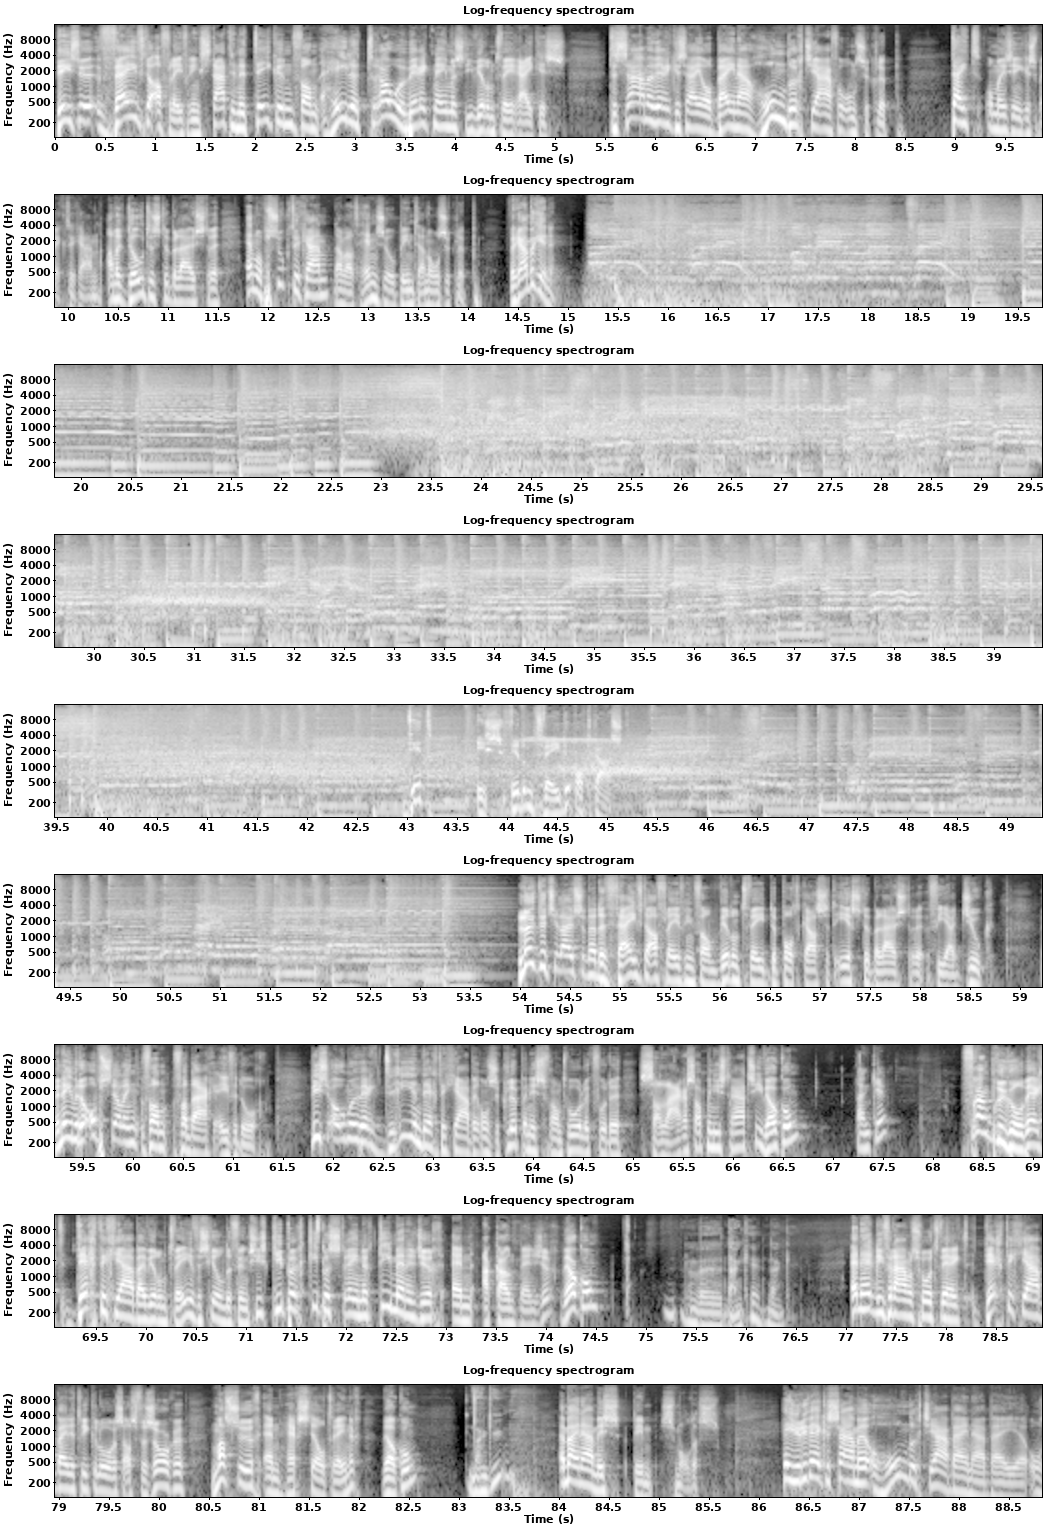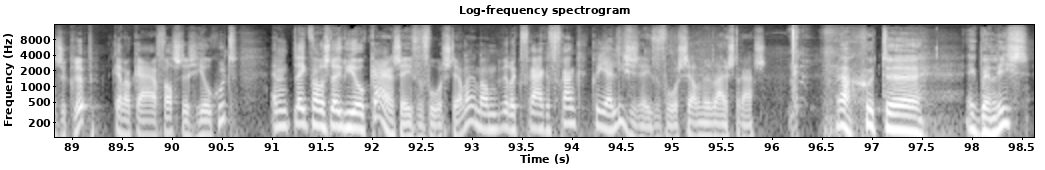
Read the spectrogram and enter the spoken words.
Deze vijfde aflevering staat in het teken van hele trouwe werknemers die Willem II rijk is. Tezamen werken zij al bijna 100 jaar voor onze club. Tijd om eens in gesprek te gaan, anekdotes te beluisteren en op zoek te gaan naar wat hen zo bindt aan onze club. We gaan beginnen. Is Willem II, de podcast. Leuk dat je luistert naar de vijfde aflevering van Willem II, de podcast. Het eerste beluisteren via Duke. We nemen de opstelling van vandaag even door. Lies Omen werkt 33 jaar bij onze club en is verantwoordelijk voor de salarisadministratie. Welkom. Dank je. Frank Brugel werkt 30 jaar bij Willem II in verschillende functies. Keeper, keeperstrainer, teammanager en accountmanager. Welkom. We- Dank je, dank je. En Henry van Amersfoort werkt 30 jaar bij de Tricolores als verzorger, masseur en hersteltrainer. Welkom. Dank u. En mijn naam is Pim Smolders. Hey, jullie werken samen 100 jaar bijna bij eh, onze club. Kennen elkaar vast dus heel goed. En het leek wel eens leuk dat jullie elkaar eens even voorstellen. En dan wil ik vragen, Frank, kun jij Lies eens even voorstellen aan de luisteraars? Ja, goed. eh, ik ben Lies.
